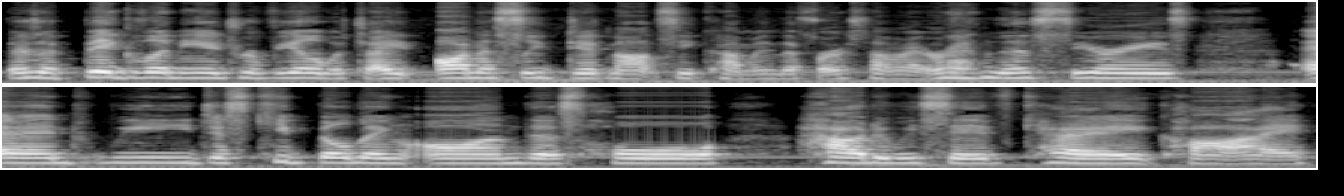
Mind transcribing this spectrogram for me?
There's a big lineage reveal, which I honestly did not see coming the first time I read this series, and we just keep building on this whole how do we save Kay Kai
